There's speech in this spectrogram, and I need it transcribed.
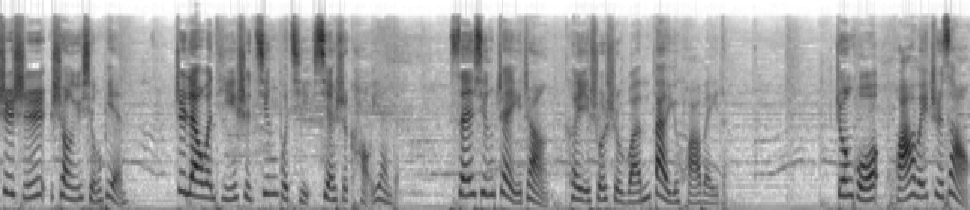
事实胜于雄辩，质量问题是经不起现实考验的。三星这一仗可以说是完败于华为的。中国华为制造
